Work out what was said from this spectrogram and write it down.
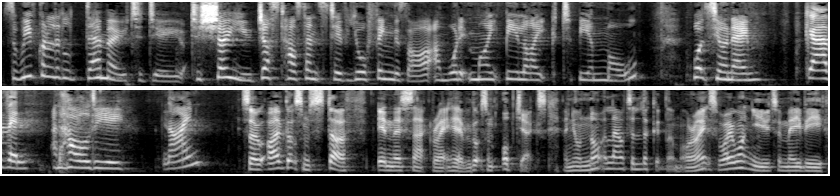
So we've got a little demo to do to show you just how sensitive your fingers are and what it might be like to be a mole. What's your name? Gavin. And how old are you? Nine. So I've got some stuff in this sack right here. We've got some objects, and you're not allowed to look at them. All right. So I want you to maybe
